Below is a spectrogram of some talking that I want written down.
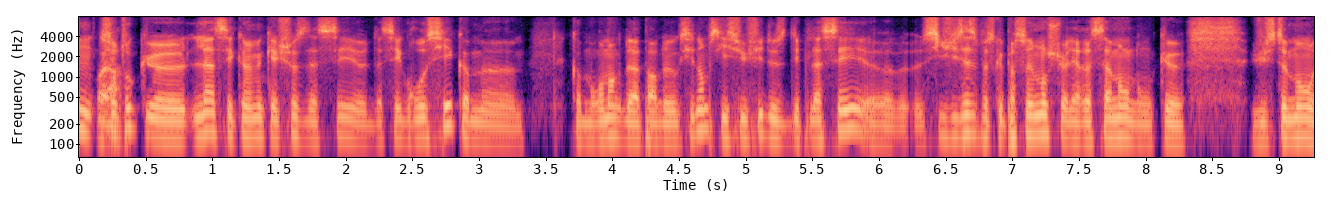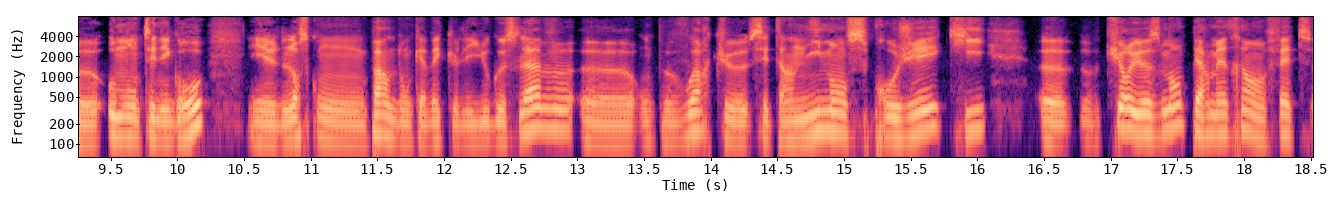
Mmh, surtout que là, c'est quand même quelque chose d'assez, euh, d'assez grossier comme, euh, comme remarque de la part de l'Occident, parce qu'il suffit de se déplacer. Euh, si je disais, c'est parce que personnellement, je suis allé récemment, donc justement au Monténégro, et lorsqu'on parle donc avec les Yougoslaves, on peut voir que c'est un immense projet qui, curieusement, permettrait en fait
